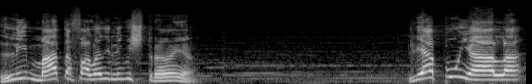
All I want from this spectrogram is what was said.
lhe mata falando em língua estranha. Lhe apunhala,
